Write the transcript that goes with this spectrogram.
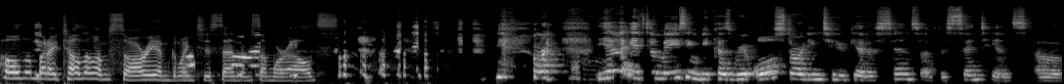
pull them, but I tell them I'm sorry. I'm going to send them somewhere else. Right. Yeah, it's amazing because we're all starting to get a sense of the sentience of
